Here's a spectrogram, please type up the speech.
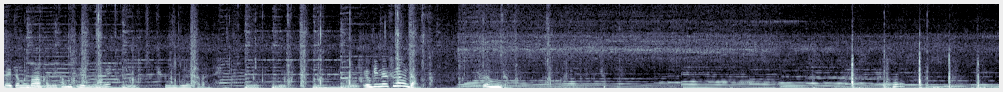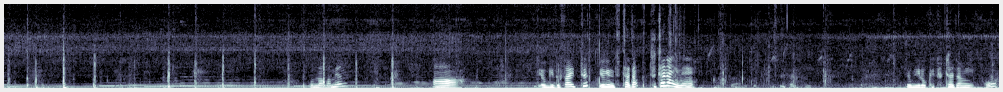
매점과 관리 사무실이 있는데 지금 문을 닫았네. 여기는 수영장. 수영장. 그리고 올라가면 아 여기도 사이트? 여기는 주차장? 주차장이네. 여기 이렇게 주차장이 있고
